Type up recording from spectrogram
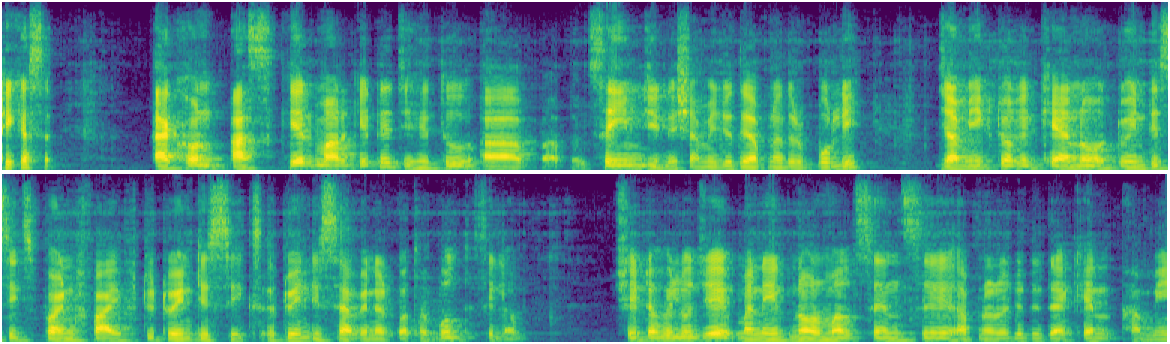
ঠিক আছে? এখন আজকের মার্কেটে যেহেতু সেম জিনিস আমি যদি আপনাদের বলি, যে আমি একটু আগে কেন twenty six point five to twenty six twenty seven এর কথা বলতেছিলাম সেটা হলো যে মানে নর্মাল সেন্সে আপনারা যদি দেখেন, আমি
